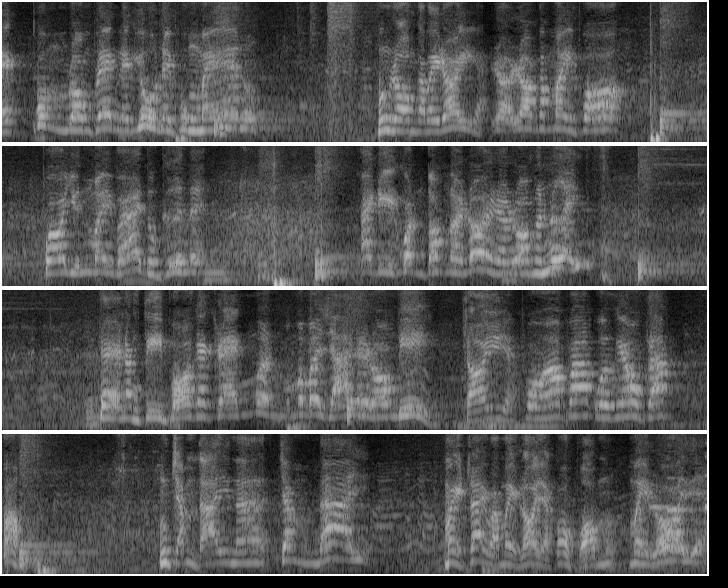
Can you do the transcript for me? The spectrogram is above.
ด็กๆๆผมร้องเพลงเล็กยู่ในพุงแม่นุมึงร้องกับไปร้อยร้องร้องกับไม่พอ พอยืนไม่พายทุกคืนเนี่ยไอ้ดีคนตกน้อยๆแล้วร้องกันเหนื่อย แต่ลังทีพอแกแกล้งมันมันไม่ใช่ได้ร้องดีใช่พอหาปากว่าแก้วครับอ้าวมึงจำได้นะจำได้ ไม่ใช่ว่าไม่ลอยอะก็ผมไม่ลอยอะ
